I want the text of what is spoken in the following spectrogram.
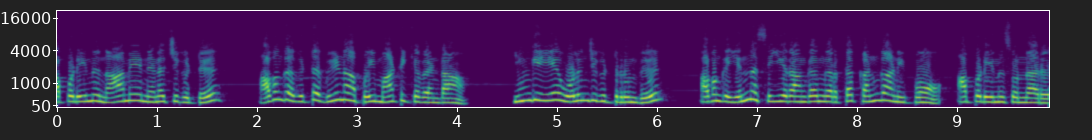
அப்படின்னு நாமே நினைச்சுக்கிட்டு அவங்க கிட்ட வீணா போய் மாட்டிக்க வேண்டாம். இங்கேயே ஒளிஞ்சுகிட்டு இருந்து அவங்க என்ன செய்யறாங்கங்கிறத கண்காணிப்போம் அப்படின்னு சொன்னாரு.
